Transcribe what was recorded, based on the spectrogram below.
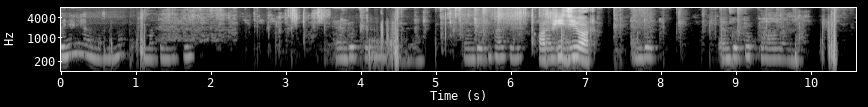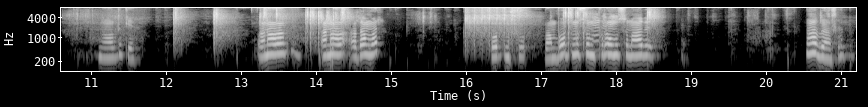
Beni niye almadın lan? Almadın gibi. M4 falan aldım ya. M4'ün her şeyi. RPG var. M4. M4 yok daha bende. Ne oldu ki? Ana lan. Ana adam var. Bot musun? Lan bot musun pro musun abi? Ne yapıyorsun sen?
